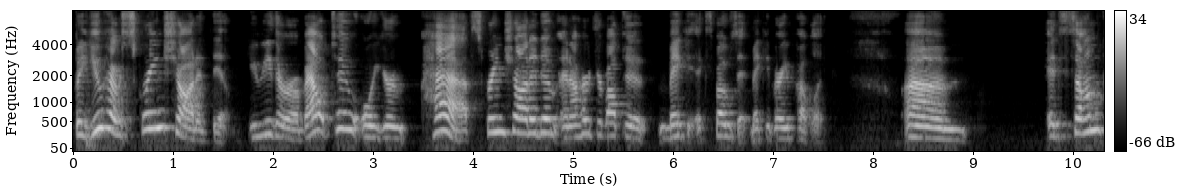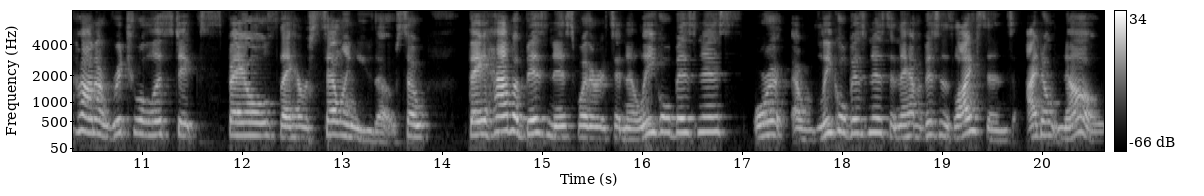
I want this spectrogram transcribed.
but you have screenshotted them. You either are about to or you have screenshotted them, and I heard you're about to make it, expose it, make it very public. Um, it's some kind of ritualistic spells they are selling you though. So they have a business, whether it's an illegal business or a legal business and they have a business license. I don't know.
